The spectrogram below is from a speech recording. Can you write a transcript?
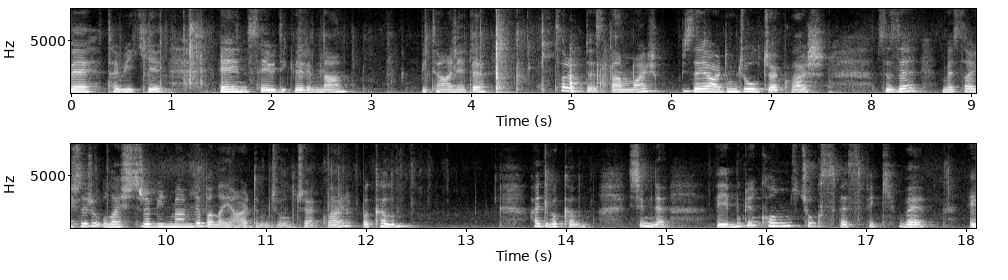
ve tabii ki en sevdiklerimden bir tane de tarot destem var. Bize yardımcı olacaklar. Size mesajları ulaştırabilmemde bana yardımcı olacaklar. Bakalım Hadi bakalım. Şimdi e, bugün konumuz çok spesifik ve e,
